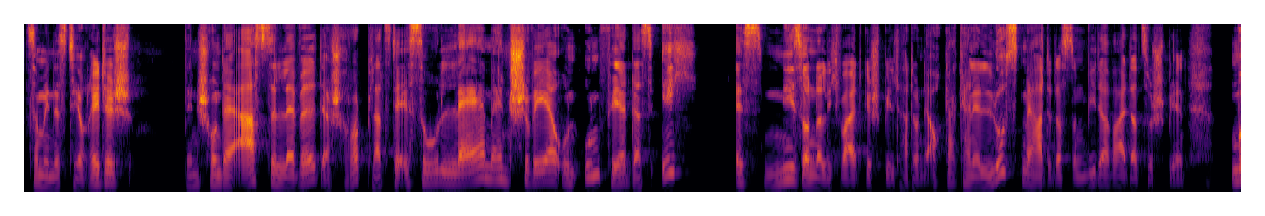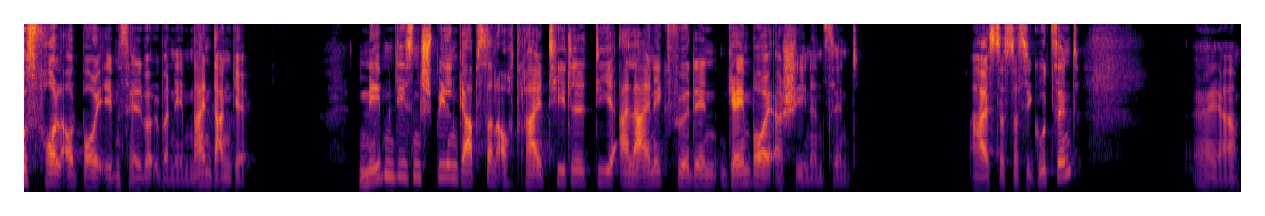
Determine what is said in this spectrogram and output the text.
Zumindest theoretisch, denn schon der erste Level, der Schrottplatz, der ist so lähmend schwer und unfair, dass ich es nie sonderlich weit gespielt hatte und auch gar keine Lust mehr hatte, das dann wieder weiterzuspielen. Muss Fallout Boy eben selber übernehmen. Nein, danke. Neben diesen Spielen gab es dann auch drei Titel, die alleinig für den Game Boy erschienen sind. Heißt das, dass sie gut sind? Ja, ja.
